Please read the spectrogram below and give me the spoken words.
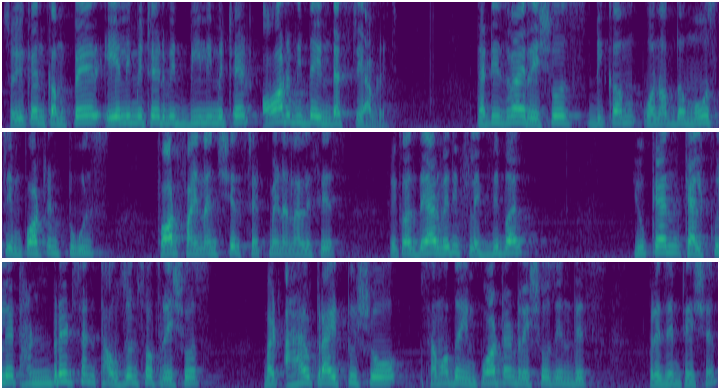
So, you can compare A limited with B limited or with the industry average. That is why ratios become one of the most important tools for financial statement analysis, because they are very flexible. You can calculate hundreds and thousands of ratios, but I have tried to show some of the important ratios in this presentation.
